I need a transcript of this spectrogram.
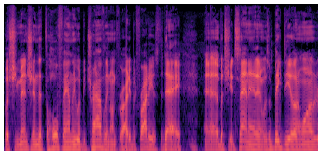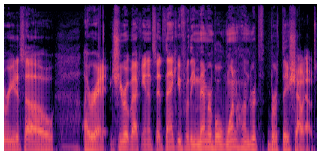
But she mentioned that the whole family would be traveling on Friday, but Friday is the day. Uh, but she had sent it, and it was a big deal, and I wanted to read it, so I read it. And she wrote back in and said, Thank you for the memorable 100th birthday shout out.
